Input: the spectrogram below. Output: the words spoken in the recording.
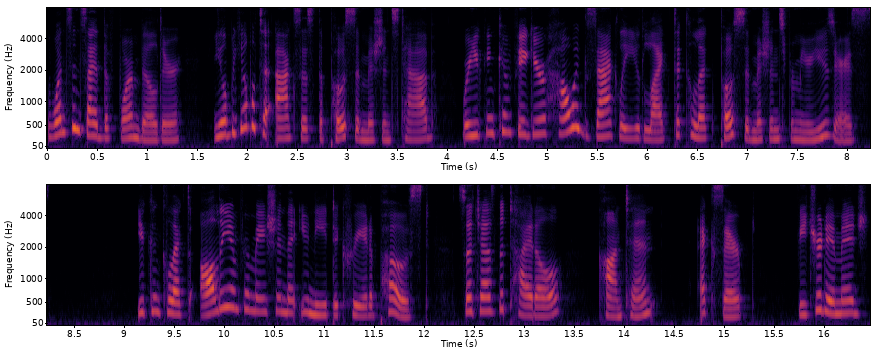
Once inside the form builder, you'll be able to access the Post Submissions tab where you can configure how exactly you'd like to collect post submissions from your users. You can collect all the information that you need to create a post, such as the title, content, excerpt, featured image,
